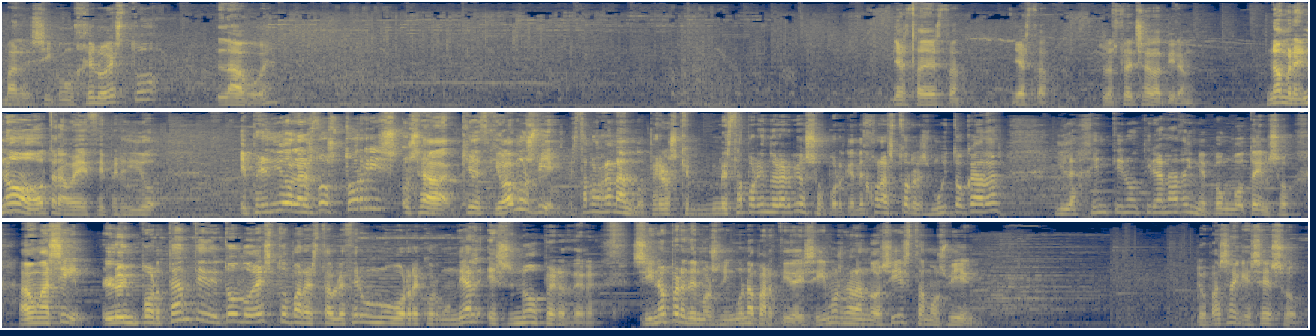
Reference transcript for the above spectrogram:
Vale, si congelo esto, la hago, ¿eh? Ya está, ya está, ya está. Las flechas la tiran. No, hombre, no, otra vez he perdido... He perdido las dos torres, o sea, que, que vamos bien, estamos ganando Pero es que me está poniendo nervioso porque dejo las torres muy tocadas Y la gente no tira nada y me pongo tenso. Aún así, lo importante de todo esto para establecer un nuevo récord mundial es no perder. Si no perdemos ninguna partida y seguimos ganando así, estamos bien. Lo que pasa que es eso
